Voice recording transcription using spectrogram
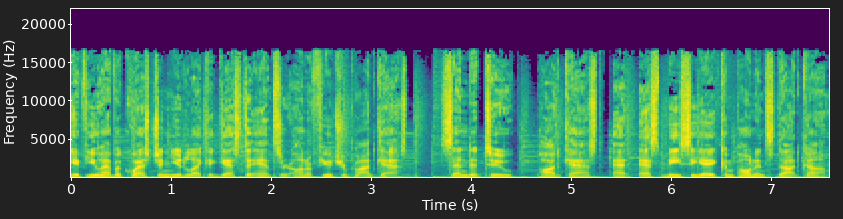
If you have a question you'd like a guest to answer on a future podcast, send it to podcast at sbcacomponents.com.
